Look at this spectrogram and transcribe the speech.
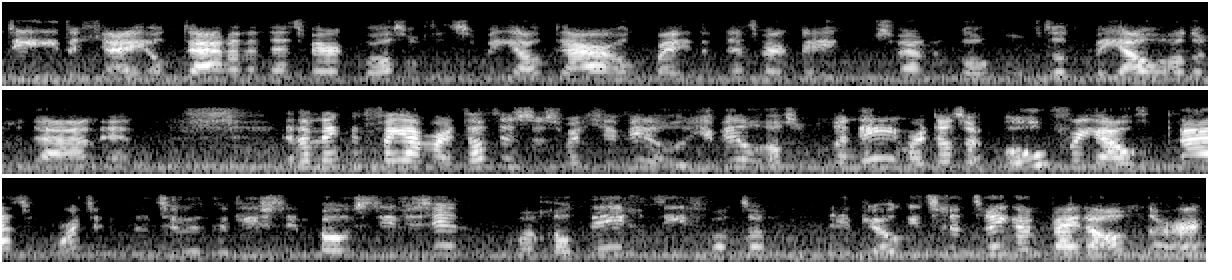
die dat jij ook daar aan het netwerk was. Of dat ze bij jou daar ook bij het netwerkbijeenkomst waren gekomen. Of dat bij jou hadden gedaan. En, en dan denk ik van ja, maar dat is dus wat je wil. Je wil als ondernemer dat er over jou gepraat wordt. Natuurlijk het liefst in positieve zin. Mag ook negatief, want dan heb je ook iets getriggerd bij de ander.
